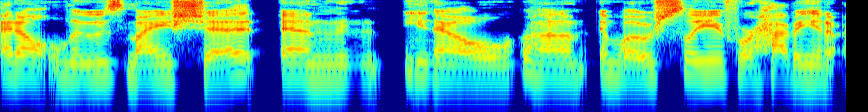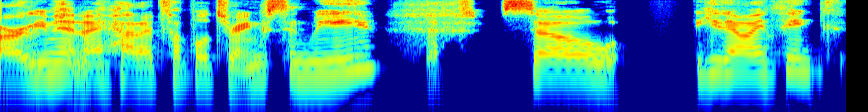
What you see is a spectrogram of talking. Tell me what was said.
I don't lose my shit. And, you know, um, emotionally, if we're having an argument and I've had a couple drinks in me. So, you know, I think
